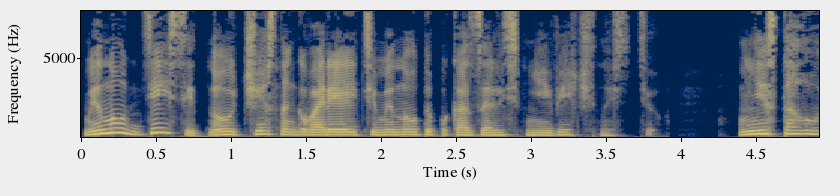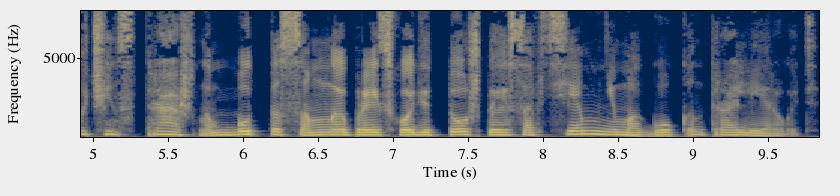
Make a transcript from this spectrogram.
Минут десять, но, честно говоря, эти минуты показались мне вечностью. Мне стало очень страшно, будто со мной происходит то, что я совсем не могу контролировать,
